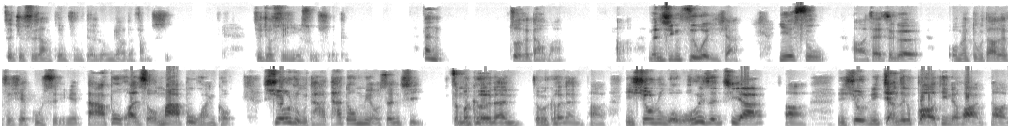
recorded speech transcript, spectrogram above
这就是让天父得荣耀的方式，这就是耶稣说的。但做得到吗？啊，扪心自问一下，耶稣啊，在这个我们读到的这些故事里面，打不还手，骂不还口，羞辱他，他都没有生气，怎么可能？怎么可能？啊，你羞辱我，我会生气啊！啊，你修你讲这个不好听的话，啊，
